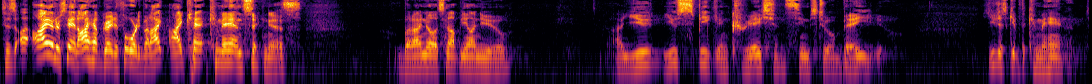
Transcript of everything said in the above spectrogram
He says, I, I understand I have great authority, but I, I can't command sickness. But I know it's not beyond you. Uh, you, you speak and creation seems to obey you. You just give the command.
